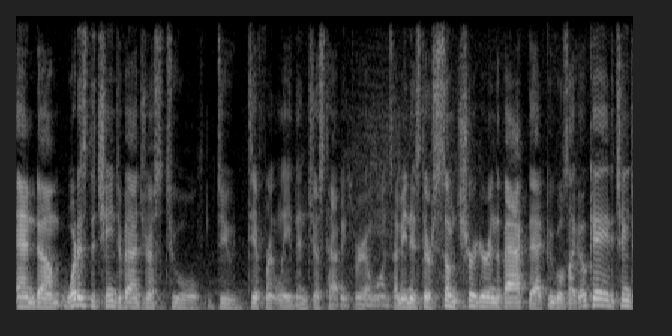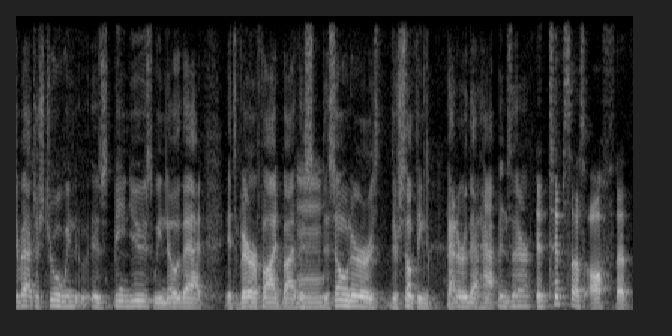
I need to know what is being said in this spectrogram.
And um, what does the change of address tool do differently than just having 301s? I mean, is there some trigger in the back that Google's like, okay, the change of address tool we, is being used. We know that it's verified by this, Mm-hmm. this owner. Is there something better that happens there? It tips us off that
